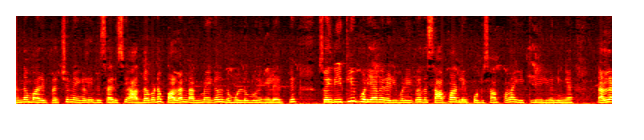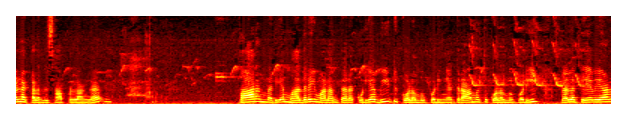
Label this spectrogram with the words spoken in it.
அந்த மாதிரி பிரச்சனைகள் இது சரி செய்ய அதை விட பல நன்மைகள் இந்த முள்ளு முருங்கையில் இருக்குது ஸோ இது இட்லி பொடியாகவே ரெடி பண்ணியிருக்கோம் இதை சாப்பாடுலேயும் போட்டு சாப்பிட்லாம். இட்லிலையும் நீங்கள் நல்லெண்ணெய் கலந்து சாப்பிட்லாங்க. பாரம்பரிய மதுரை மனம் தரக்கூடிய வீட்டு குழம்பு பொடிங்க. கிராமத்து குழம்பு பொடி. நல்ல தேவையான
